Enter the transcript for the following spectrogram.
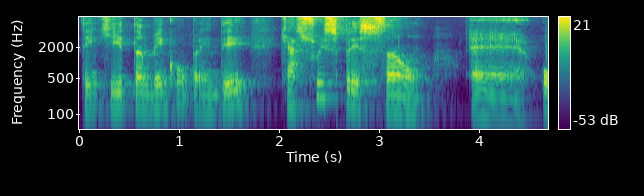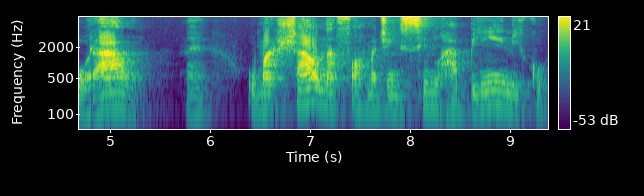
tem que também compreender que a sua expressão é, oral, né, o Machal na forma de ensino rabínico,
